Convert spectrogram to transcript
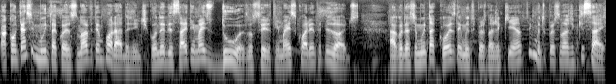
acontece muita coisa. São nove temporadas, gente. Quando ele sai, tem mais duas. Ou seja, tem mais 40 episódios. Acontece muita coisa. Tem muito personagem que entra tem muito personagem que sai.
